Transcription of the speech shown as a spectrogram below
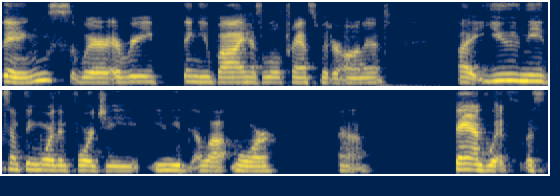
things where everything you buy has a little transmitter on it uh, you need something more than 4g you need a lot more uh, bandwidth as,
